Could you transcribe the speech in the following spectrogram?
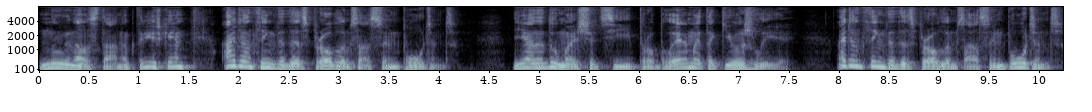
Ну і наостанок трішки. I don't think that these problems are so important. Я не думаю, що ці проблеми такі важливі. I don't think that these problems are so important.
